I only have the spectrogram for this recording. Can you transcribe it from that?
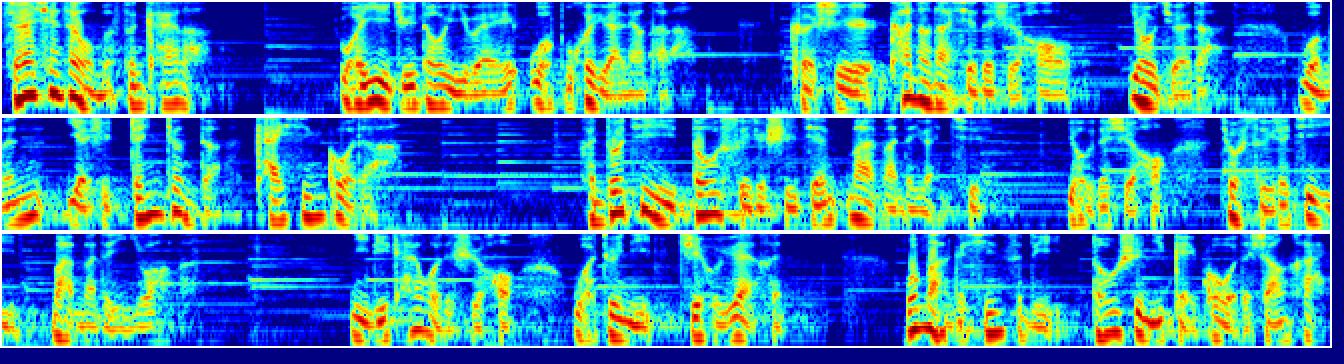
虽然现在我们分开了，我一直都以为我不会原谅他了，可是看到那些的时候，又觉得。我们也是真正的开心过的啊。很多记忆都随着时间慢慢的远去，有的时候就随着记忆慢慢的遗忘了。你离开我的时候，我对你只有怨恨，我满个心思里都是你给过我的伤害。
